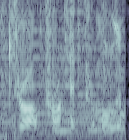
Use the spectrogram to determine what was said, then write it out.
Withdraw profit from Olympic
